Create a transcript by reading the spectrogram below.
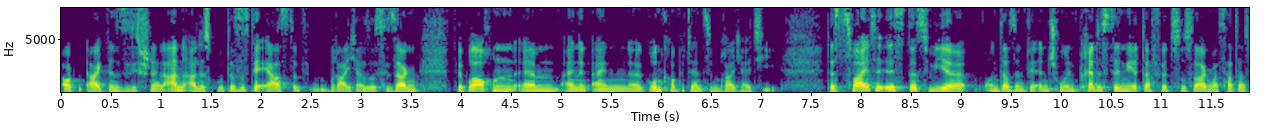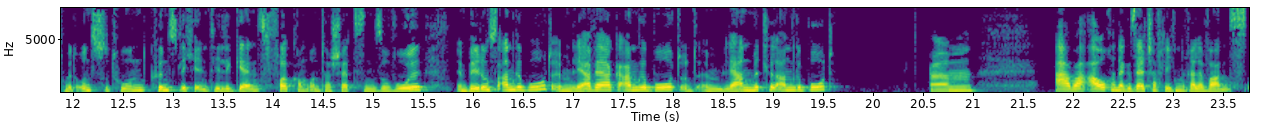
eignen sie sich schnell an, alles gut. Das ist der erste Bereich. Also Sie sagen, wir brauchen ähm, eine, eine Grundkompetenz im Bereich IT. Das zweite ist, dass wir, und da sind wir in Schulen prädestiniert dafür zu sagen, was hat das mit uns zu tun, künstliche Intelligenz vollkommen unterschätzen, sowohl im Bildungsangebot, im Lehrwerkangebot und im Lernmittelangebot. Ähm, aber auch in der gesellschaftlichen Relevanz.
